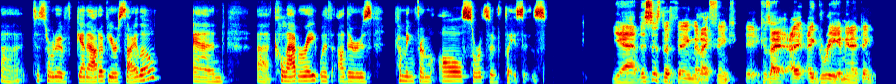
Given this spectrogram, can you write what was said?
uh, to sort of get out of your silo and uh, collaborate with others coming from all sorts of places. Yeah this is the thing that i think because I, I, I agree. I mean i think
